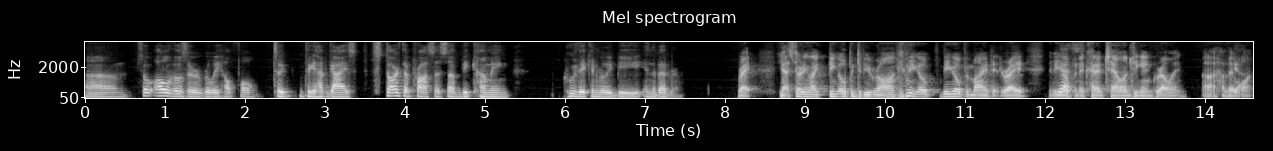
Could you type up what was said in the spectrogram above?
Um, so all of those are really helpful to to have guys start the process of becoming who they can really be in the bedroom right yeah starting like being open to be wrong being open being open-minded right and being yes. open to kind of challenging and growing uh, how they yeah. want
